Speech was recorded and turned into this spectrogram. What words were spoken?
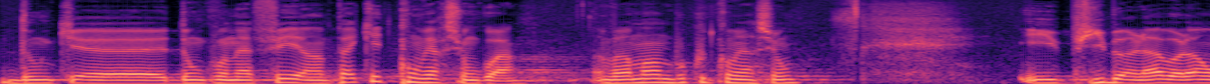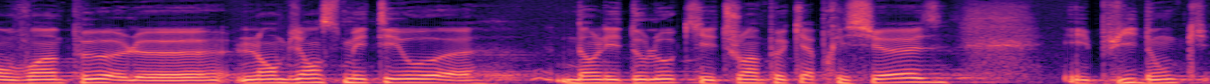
Donc euh, donc on a fait un paquet de conversions, quoi. Vraiment beaucoup de conversions. Et puis ben là, voilà, on voit un peu l'ambiance météo dans les dolos qui est toujours un peu capricieuse. Et puis donc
